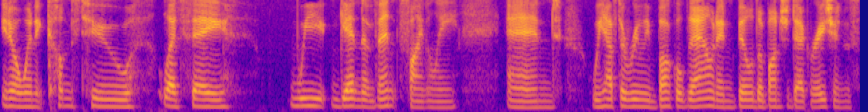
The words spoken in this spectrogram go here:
you know, when it comes to, let's say, we get an event finally and we have to really buckle down and build a bunch of decorations.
